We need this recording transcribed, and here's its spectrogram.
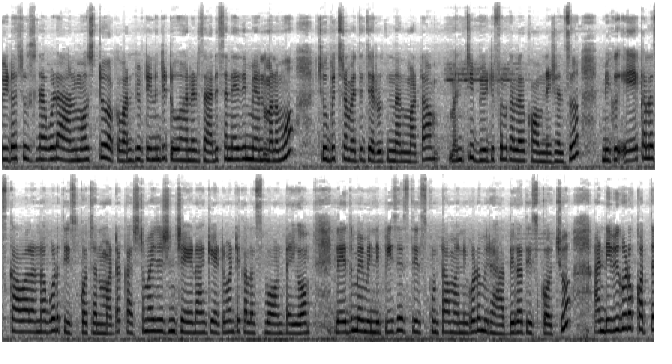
వీడియో చూసినా కూడా ఆల్మోస్ట్ ఒక వన్ ఫిఫ్టీ నుంచి టూ హండ్రెడ్ శారీస్ అనేది మనము చూపించడం అయితే జరుగుతుందన్నమాట. మంచి బ్యూటిఫుల్ కలర్ కాంబినేషన్స్ మీకు ఏ కలర్స్ కావాలన్నా కూడా తీసుకోవచ్చు అనమాట కస్టమైజేషన్ చేయడానికి ఎటువంటి కలర్స్ బాగుంటాయో లేదు మేము ఇన్ని పీసెస్ తీసుకుంటామని కూడా మీరు హ్యాపీగా తీసుకోవచ్చు. అండ్ ఇవి కూడా కొత్త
